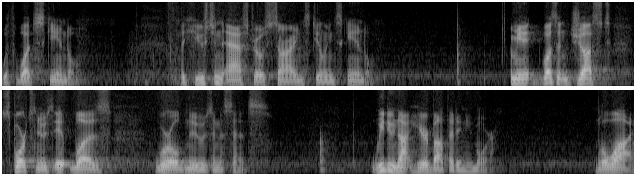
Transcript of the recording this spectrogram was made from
with what scandal? The Houston Astros sign stealing scandal. I mean, it wasn't just sports news, it was world news in a sense. We do not hear about that anymore. Well, why?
